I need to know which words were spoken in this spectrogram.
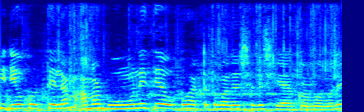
ভিডিও করতে এলাম। আমার বৌমনি দেওয়া উপহারটা তোমাদের সাথে শেয়ার করব বলে।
